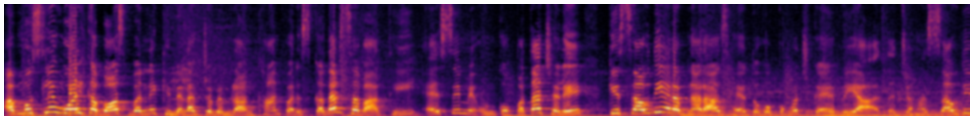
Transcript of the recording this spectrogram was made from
अब मुस्लिम वर्ल्ड का बॉस बनने की ललक जब इमरान खान पर इस कदर सवार थी, ऐसे में उनको पता चले कि सऊदी अरब नाराज़ है तो वो पहुँच गए रियाद, जहाँ सऊदी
